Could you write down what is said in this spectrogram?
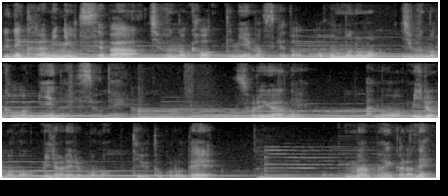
でね鏡に映せば自分の顔って見えますけど本物の自分の顔は見えないですよね。それがねあの見るもの見られるものっていうところで、ま、前からね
